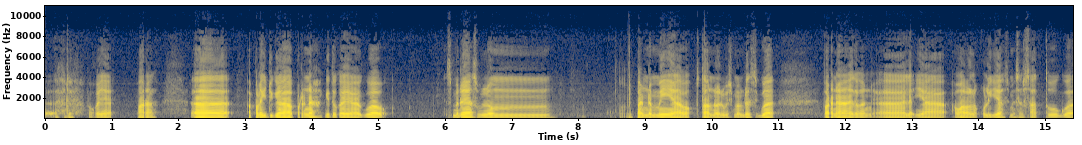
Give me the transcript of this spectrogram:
Aduh pokoknya parah. Uh, apalagi juga pernah gitu kayak gue sebenarnya sebelum pandemi ya waktu tahun 2019 gue pernah itu kan uh, ya awal kuliah semester 1 gue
